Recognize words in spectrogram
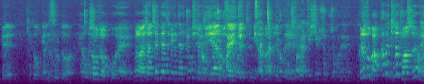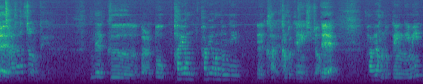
계속 연승도 해오시고 좋고, 예. 물론 아시아 챔피언스 리그 때는 조금 좀 부진한 많이 있었습니다만. 살짝 삐걱했지만. 그러니까 뒷심이 좀 부족하긴 해. 그래도 막판은 진짜 좋았어요. 네, 예. 잘했죠. 네. 근데 그 또 파비오 파비오 감독님 의 가- 감독 대행이시죠. 네. 파비오 감독 대행님이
